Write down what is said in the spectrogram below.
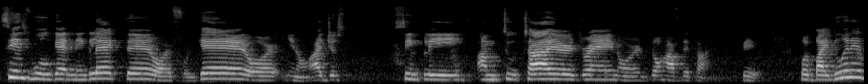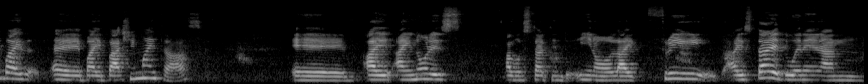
things will get neglected or I forget or, you know, I just simply, I'm too tired, drained, or don't have the time. Period. But by doing it by, uh, by batching my task, uh, I, I noticed I was starting to, you know, like three, I started doing it and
